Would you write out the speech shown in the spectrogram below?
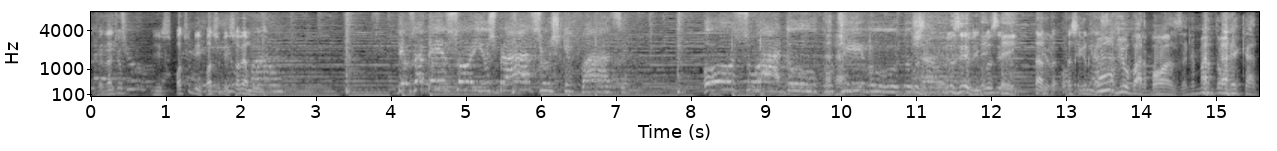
Na verdade, eu... isso. Pode subir, pode subir, sobe a música. Deus abençoe os braços que fazem o suado cultivo do chão. Inclusive, inclusive, tá, tá, tá chegando Rúvio Barbosa, ele mandou um recado.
